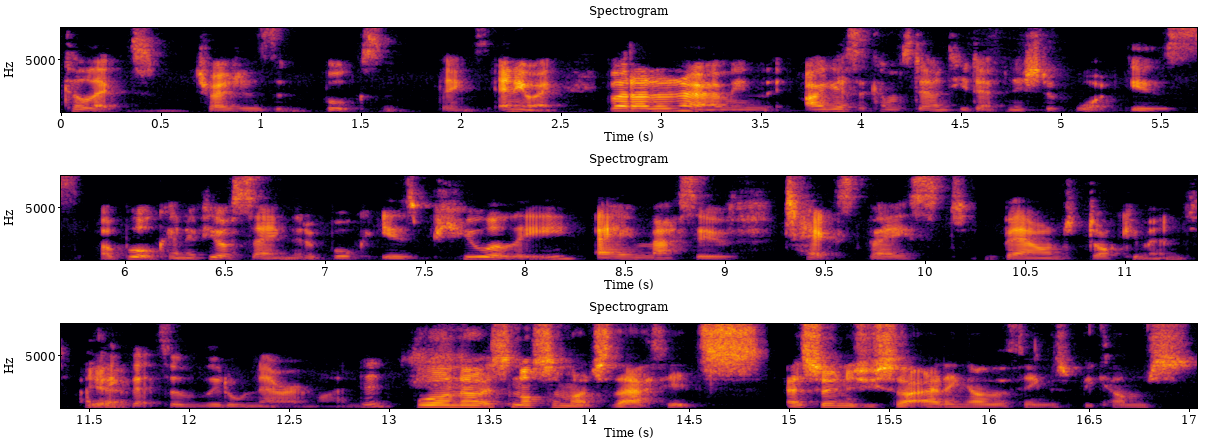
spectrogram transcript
collect treasures and books and things. Anyway, but I don't know. I mean, I guess it comes down to your definition of what is a book. And if you're saying that a book is purely a massive text based bound document, I Yeah. think that's a little narrow minded. Well, no, it's not so much that. It's as soon as you start adding other things, it becomes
